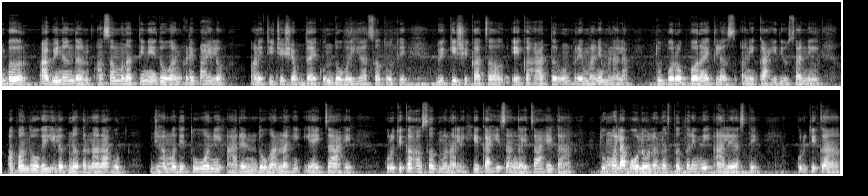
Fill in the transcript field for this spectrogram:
बर अभिनंदन असं म्हणत तिने दोघांकडे पाहिलं आणि तिचे शब्द ऐकून दोघंही हसत होते. विकी शिकाचं एक हात धरून प्रेमाने म्हणाला तू बरोबर ऐकलंस आणि काही दिवसांनी आपण दोघेही लग्न करणार आहोत ज्यामध्ये तू आणि आर्यन दोघांनाही यायचं आहे. कृतिका हसत म्हणाली हे काही सांगायचं आहे का? तू मला बोलवलं नसतं तरी मी आले असते. कृतिका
